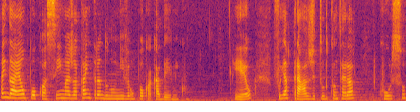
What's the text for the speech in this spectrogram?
Ainda é um pouco assim, mas já está entrando num nível um pouco acadêmico. E eu fui atrás de tudo quanto era curso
